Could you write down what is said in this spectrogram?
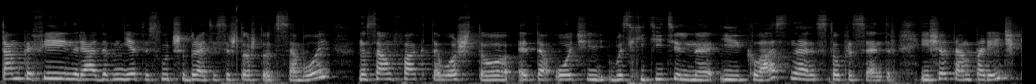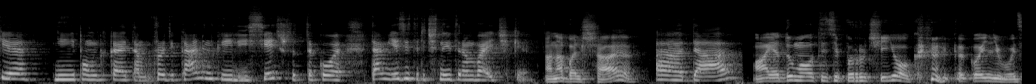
там кофеин рядом нет, то есть лучше брать, если что, что-то с собой, но сам факт того, что это очень восхитительно и классно, сто процентов. Еще там по речке, не, не помню, какая там, вроде Каменка или сеть, что-то такое, там ездят речные трамвайчики. Она большая? А, да. А, я думал, это типа ручеек какой-нибудь.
